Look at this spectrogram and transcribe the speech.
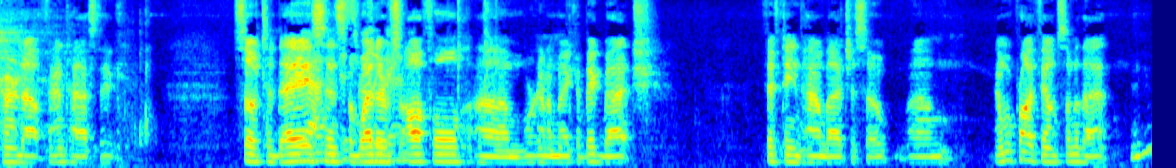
turned out fantastic. So today, Yeah, since the weather's good. awful, um, we're gonna make a big batch, 15 pound batch of soap. Um, and we'll probably film some of that. We're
